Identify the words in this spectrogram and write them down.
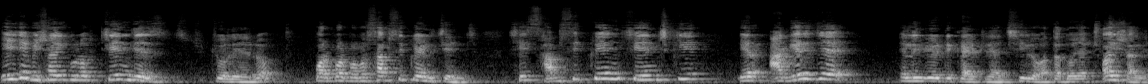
এই যে বিষয়গুলো চেঞ্জেস চলে এলো, পরপর পরপর সাবসিকুয়েন্ট চেঞ্জ সেই সাবসিকুয়েন্ট চেঞ্জ কি এর আগের যে এলিজিবিলিটি ক্রাইটেরিয়া ছিল, অর্থাৎ দু হাজার ছয় সালে,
